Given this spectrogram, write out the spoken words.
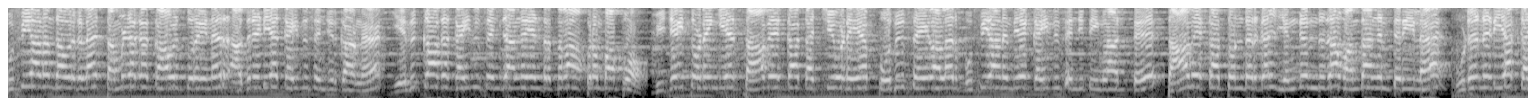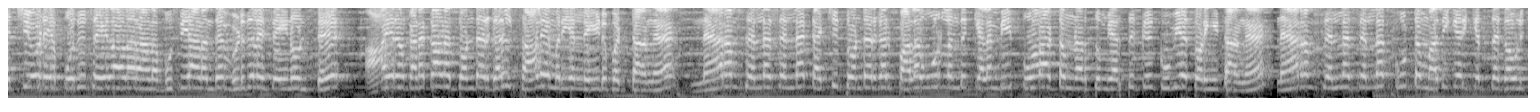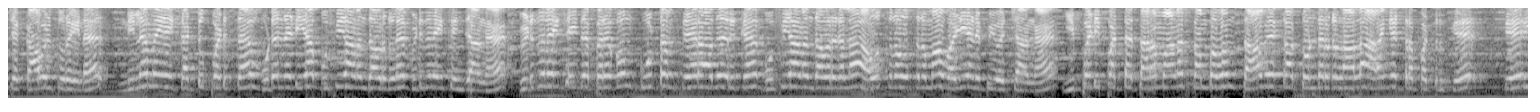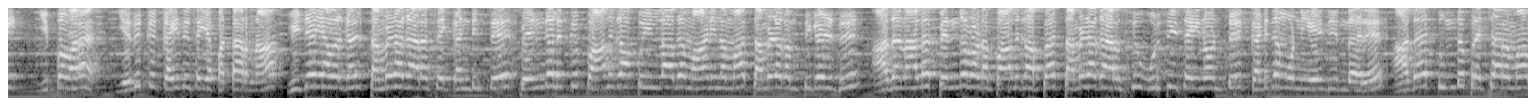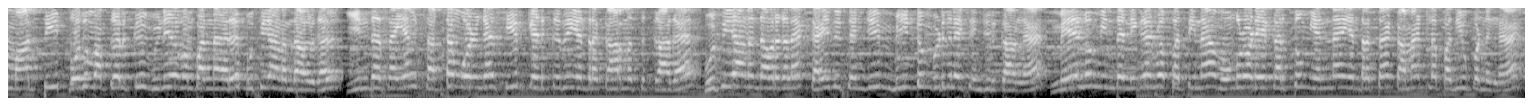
புசி ஆனந்த் அவர்களை தமிழக காவல்துறையினர் அதிரடியா கைது செஞ்சிருக்காங்க. எதுக்காக கைது செஞ்சாங்க என்றதெல்லாம் அப்புறம் பார்ப்போம். விஜய் தொடங்கிய தாவேகா கட்சியுடைய பொது செயலாளர் புசி ஆனந்தியே கைது செஞ்சிட்டீங்களான்ட்டு தாவேகா தொண்டர்கள் எங்க இருந்துதான் வந்தாங்கன்னு தெரியல. உடனடியா கட்சியுடைய பொது செயலாளரான புசி ஆனந்த விடுதலை செய்யணும்ட்டு ஆயிரம் கணக்கான தொண்டர்கள் சாலை மறியல்ல ஈடுபட்டாங்க. நேரம் செல்ல செல்ல கட்சி தொண்டர்கள் பல ஊர்ல இருந்து கிளம்பி போராட்டம் நடத்தும் இடத்துக்கு குவிய தொடங்கிட்டாங்க. நேரம் செல்ல செல்ல கூட்டம் அதிகரிக்கிறத கவனிச்ச காவல்துறையினர் நிலைமையை கட்டுப்படுத்த உடனடியா புசி ஆனந்த் அவர்களை விடுதலை செஞ்சாங்க. விடுதலை செய்த பிறகும் கூட்டம் சேராத இருக்க புசி ஆனந்த் அவர்களை அவசர அவசரமா வழி அனுப்பி வச்சாங்க. இப்படிப்பட்ட தரமான சம்பவம் தாவேகா தொண்டர்களால அரங்கேற்றப்பட்டிருக்கு. சரி இப்ப வர எதுக்கு கைது செய்யப்பட்டார்னா விஜய் அவர்கள் தமிழக அரசை கண்டித்து பெண்களுக்கு பாதுகாப்பு இல்லாத மாநிலமா தமிழகம் திகழ்து அதனால பெண்களோட பாதுகாப்பை தமிழக அரசு உறுதி செய்யணும்ட்டு கடிதம் ஒண்ணு எழுதியிருந்தாரு. அதை துண்டு பிரச்சாரமா மாத்தி பொதுமக்களுக்கு விநியோகம் பண்ணாரு புசி ஆனந்த் அவர்கள். இந்த செயல் சட்டம் ஒழுங்க சீர்கெடுக்குது என்ற காரணத்துக்காக புசி ஆனந்த் அவர்களை கைது செஞ்சு மீண்டும் விடுதலை செஞ்சிருக்காங்க. மேலும் இந்த நிகழ்வை பத்தின உங்களுடைய கருத்தும் என்ன என்றத பதிவு பண்ணுங்க.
